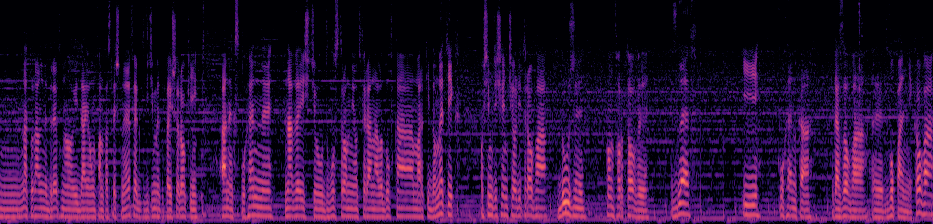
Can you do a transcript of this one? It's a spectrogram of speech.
mm, naturalne drewno i dają fantastyczny efekt. Widzimy tutaj szeroki aneks kuchenny. Na wejściu dwustronnie otwierana lodówka marki Dometic, 80-litrowa, duży, komfortowy zlew i kuchenka gazowa y, dwupalnikowa.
